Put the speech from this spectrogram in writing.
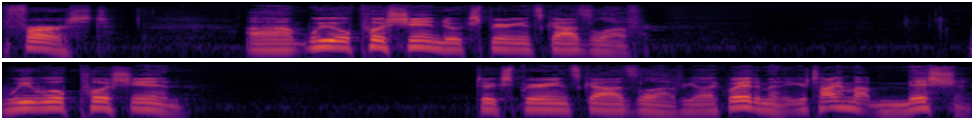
first, um, we will push in to experience God's love. We will push in to experience God's love. You're like, wait a minute, you're talking about mission,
